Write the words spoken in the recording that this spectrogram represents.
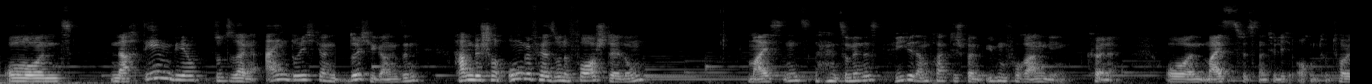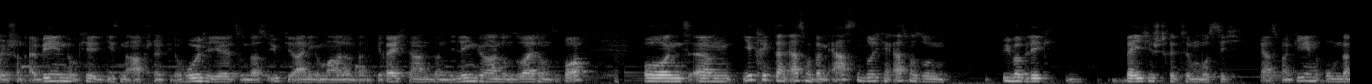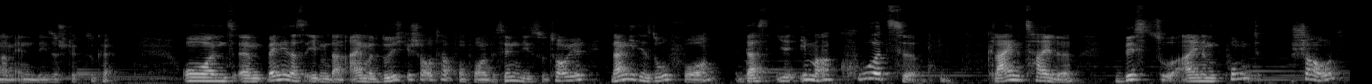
Und nachdem wir sozusagen einen Durchgang durchgegangen sind, haben wir schon ungefähr so eine Vorstellung, meistens zumindest, wie wir dann praktisch beim Üben vorangehen können. Und meistens wird es natürlich auch im Tutorial schon erwähnt, okay, diesen Abschnitt wiederholt ihr jetzt und das übt ihr einige Male und dann die rechte Hand, dann die linke Hand und so weiter und so fort. Und ähm, ihr kriegt dann erstmal beim ersten Durchgang erstmal so einen Überblick, welche Schritte muss ich erstmal gehen, um dann am Ende dieses Stück zu können. Und ähm, wenn ihr das eben dann einmal durchgeschaut habt, von vorne bis hin, dieses Tutorial, dann geht ihr so vor, dass ihr immer kurze, kleine Teile bis zu einem Punkt schaut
